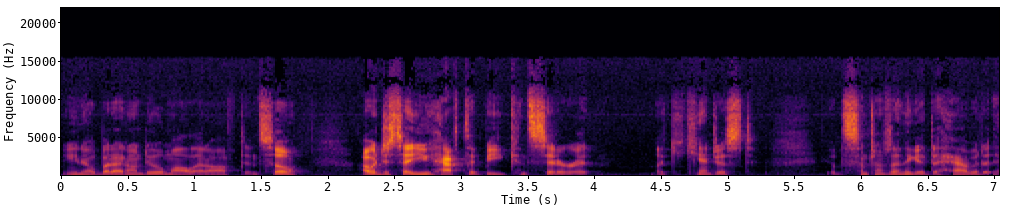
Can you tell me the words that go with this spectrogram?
you know, but I don't do them all that often. So I would just say you have to be considerate. Like you can't just. Sometimes I think the habit it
